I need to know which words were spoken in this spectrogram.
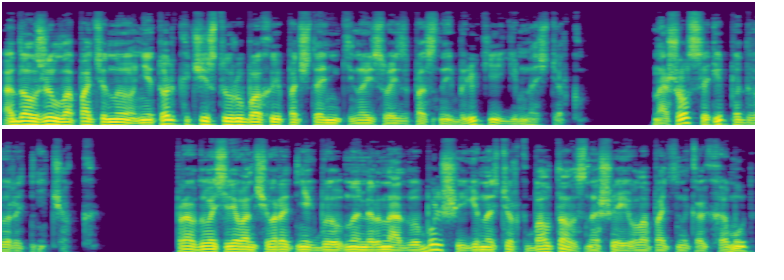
одолжил Лопатину не только чистую рубаху и подштанники, но и свои запасные брюки и гимнастерку. Нашелся и подворотничок. Правда, Василий Иванович воротник был номер на два больше, и гимнастерка болталась на шее у Лопатина, как хомут.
